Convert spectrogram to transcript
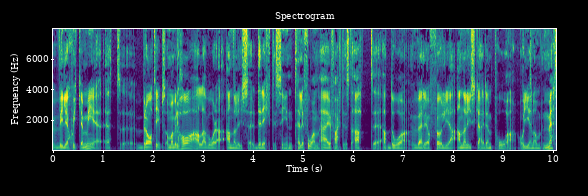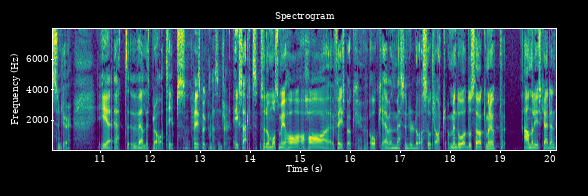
vill jag skicka med ett eh, bra tips. Om man vill ha alla våra analyser direkt i sin telefon är ju faktiskt att, eh, att då välja att följa analysguiden på och genom Messenger är ett väldigt bra tips. Facebook Messenger. Exakt, så då måste man ju ha, ha Facebook och även Messenger då såklart. Men då, då söker man upp analysguiden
